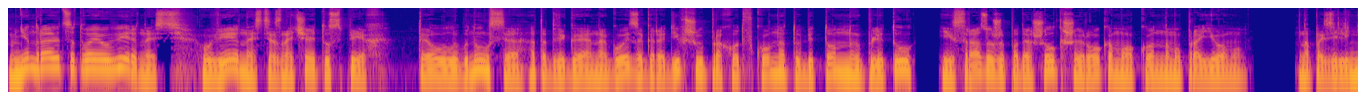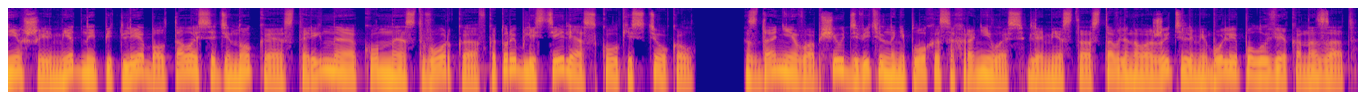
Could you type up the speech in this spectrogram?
Мне нравится твоя уверенность. Уверенность означает успех. Тео улыбнулся, отодвигая ногой загородившую проход в комнату бетонную плиту и сразу же подошел к широкому оконному проему. На позеленевшей медной петле болталась одинокая старинная оконная створка, в которой блестели осколки стекол. Здание вообще удивительно неплохо сохранилось для места, оставленного жителями более полувека назад.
